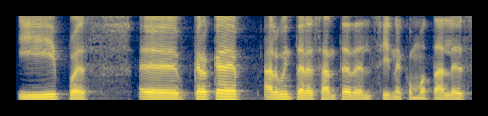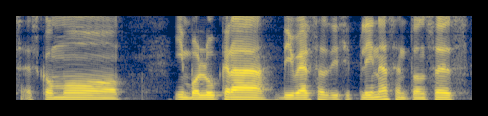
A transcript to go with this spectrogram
Y pues eh, creo que algo interesante del cine como tal es, es cómo involucra diversas disciplinas. Entonces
